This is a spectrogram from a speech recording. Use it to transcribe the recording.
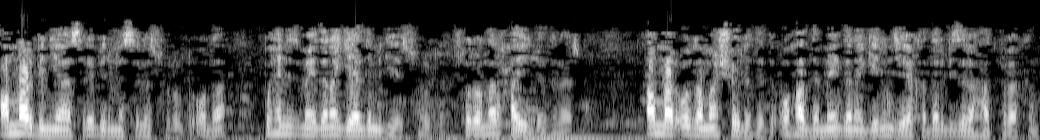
Ammar bin Yasir'e bir mesele soruldu. O da bu henüz meydana geldi mi diye sordu. Soranlar hayır dediler. Ammar o zaman şöyle dedi. O halde meydana gelinceye kadar bizi rahat bırakın.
